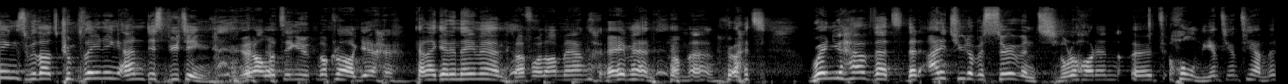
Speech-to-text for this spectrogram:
things without complaining and disputing. Gjør alle ting uten å klage. Can I get an amen? Kan jeg få en amen? Amen. Amen. right? When you have that, that attitude of a servant, Når du har den eh, holdningen til en tjener,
